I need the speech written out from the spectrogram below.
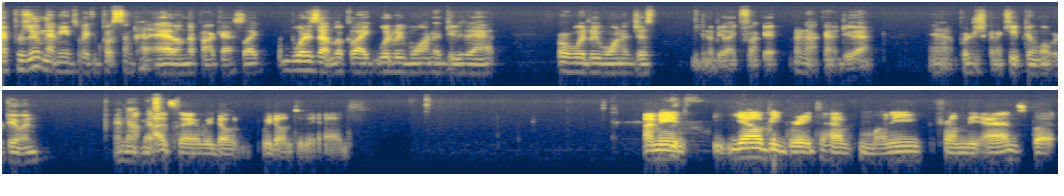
I presume that means we can put some kind of ad on the podcast. Like, what does that look like? Would we want to do that, or would we want to just you know be like, fuck it, we're not going to do that, and we're just going to keep doing what we're doing, and not mess. I'd with say we don't we don't do the ads. I mean, yeah, it'd be great to have money from the ads, but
